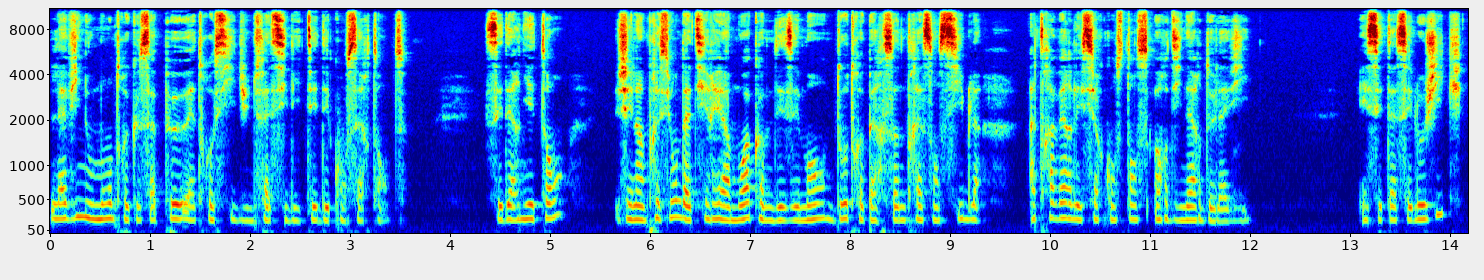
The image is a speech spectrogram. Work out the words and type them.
la vie nous montre que ça peut être aussi d'une facilité déconcertante. Ces derniers temps, j'ai l'impression d'attirer à moi comme des aimants d'autres personnes très sensibles à travers les circonstances ordinaires de la vie. Et c'est assez logique.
